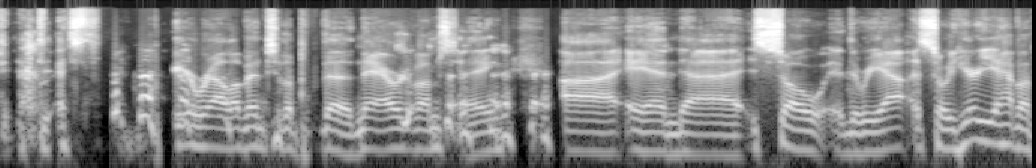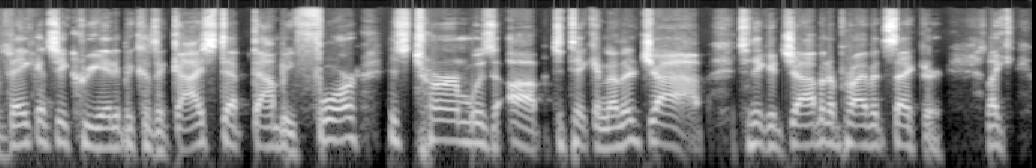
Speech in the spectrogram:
it's irrelevant to the, the narrative I'm saying. Uh, and uh, so the real so here you have a vacancy created because a guy stepped down before his term was up to take another job, to take a job in a private sector. Like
